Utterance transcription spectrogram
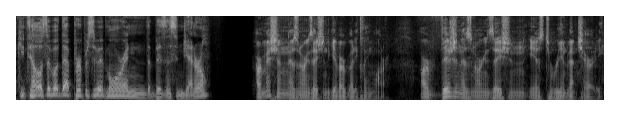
Can you tell us about that purpose a bit more and the business in general? Our mission as an organization to give everybody clean water. Our vision as an organization is to reinvent charity.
